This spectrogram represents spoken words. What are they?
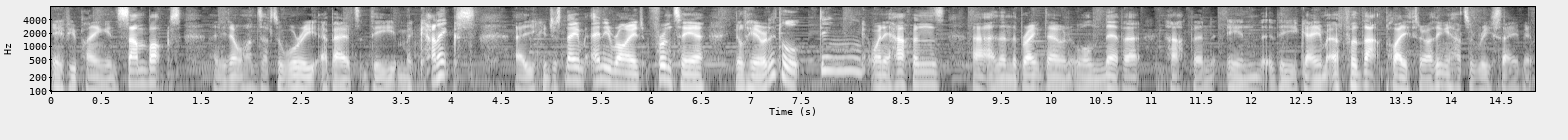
if you're playing in Sandbox and you don't want to have to worry about the mechanics. Uh, you can just name any ride Frontier, you'll hear a little ding when it happens, uh, and then the breakdown will never happen in the game for that playthrough. I think you had to resave it.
